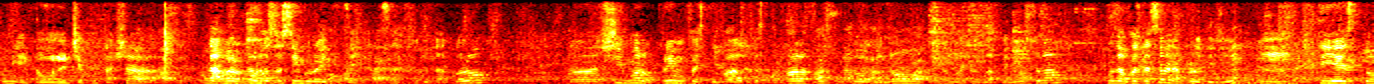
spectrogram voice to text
bunie. Au un început așa... Da, mă rog, a fost o singură ediție care s-a făcut acolo. Uh, și, mă rog, primul festival, festival a fost în 2009, când am ajuns la Peninsula, unde a fost de asemenea Prodigy, Tiesto,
